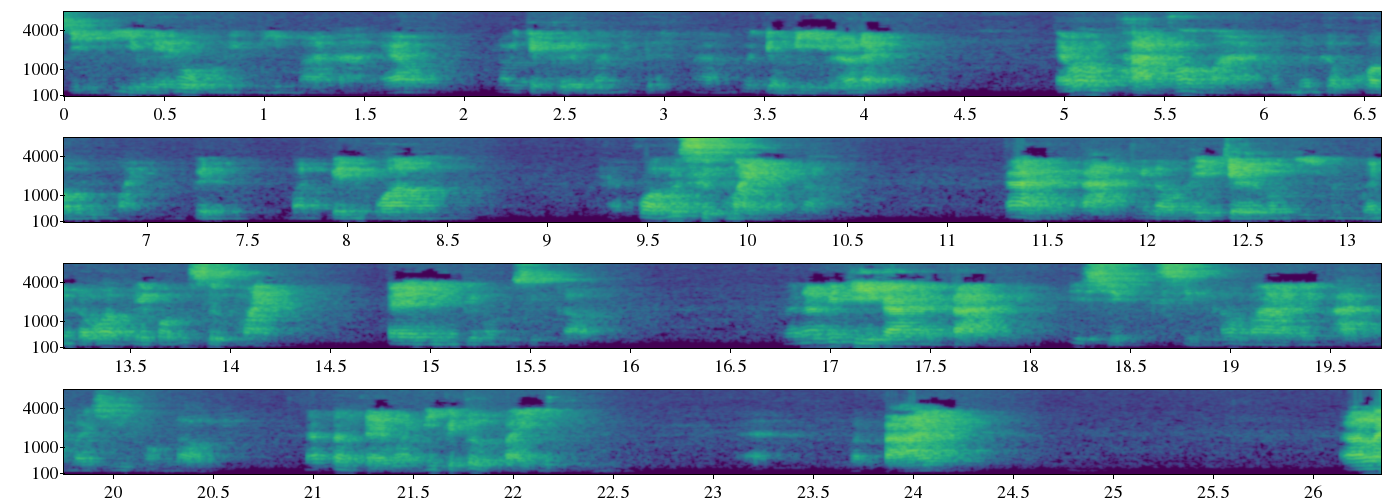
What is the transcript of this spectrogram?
สิ่งที่อยู่ในโลกนี้ มานานแล้ว เราจะเกิดมันไม่เกิดมามันก็จะมีอยู่แล้วแหละ แต่ว่ามันผ่านเข้ามามันเหมือนกับความรู้ใหม่ มันเป็นมันเป็นความความรู้สึกใหม่ของเราด้านต่างๆ ที่เราเคยเจอบางทีมันเหมือนกับว่าเป็นความรู้สึกใหม่ แต่จริงเป็นความรู้สึกเก่าเพราะฉะนั้นวิธีการต่างๆ ที่สิ่งสิ่งเข้ามาในผ่านเข้ามาชีวิตของเรานับตั้งแต่วันนี้เป็นต้นไปจนถึงวันตาย อะไร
